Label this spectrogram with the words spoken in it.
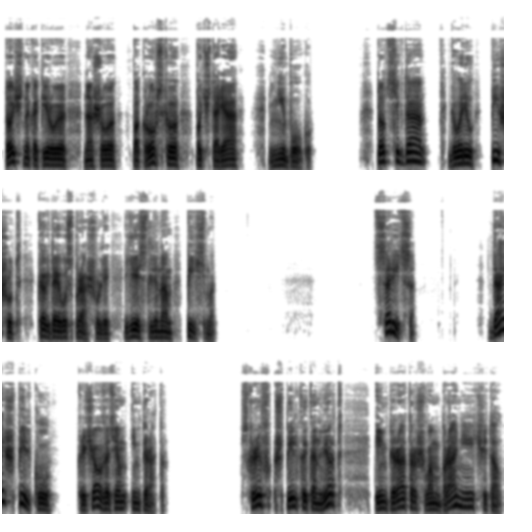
точно копируя нашего покровского почтаря не богу. Тот всегда говорил «пишут», когда его спрашивали, есть ли нам письма. «Царица, дай шпильку!» — кричал затем император. Вскрыв шпилькой конверт, император Швамбрании читал.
